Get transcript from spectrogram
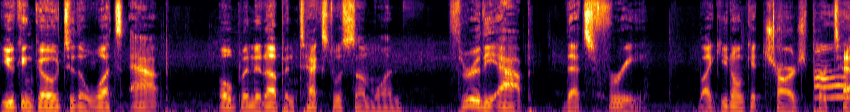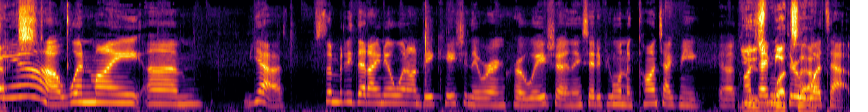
you can go to the whatsapp open it up and text with someone through the app that's free like you don't get charged per oh text yeah, when my um, yeah, somebody that I know went on vacation. They were in Croatia, and they said if you want to contact me, uh, contact me through WhatsApp.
